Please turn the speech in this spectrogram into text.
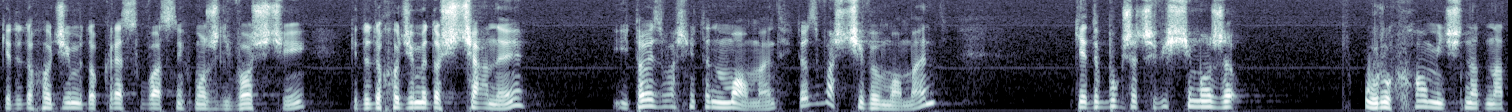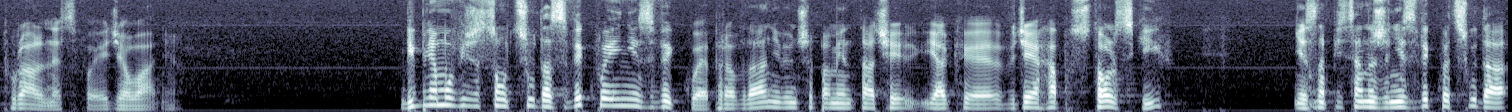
kiedy dochodzimy do kresu własnych możliwości, kiedy dochodzimy do ściany i to jest właśnie ten moment, to jest właściwy moment, kiedy Bóg rzeczywiście może uruchomić nadnaturalne swoje działania. Biblia mówi, że są cuda zwykłe i niezwykłe, prawda? Nie wiem, czy pamiętacie, jak e, w dziejach apostolskich jest napisane, że niezwykłe cuda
